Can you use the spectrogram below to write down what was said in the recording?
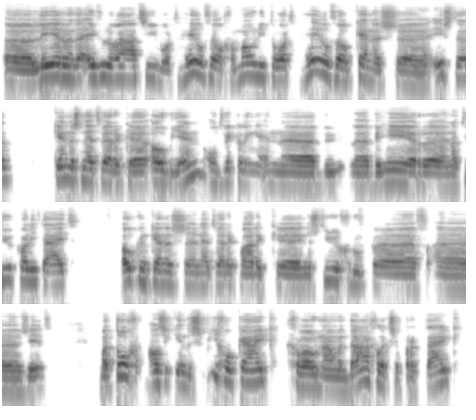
Uh, lerende evaluatie wordt heel veel gemonitord. Heel veel kennis uh, is er. Kennisnetwerk OBN, ontwikkeling en be beheer natuurkwaliteit. Ook een kennisnetwerk waar ik in de stuurgroep zit. Maar toch, als ik in de spiegel kijk, gewoon naar mijn dagelijkse praktijk,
